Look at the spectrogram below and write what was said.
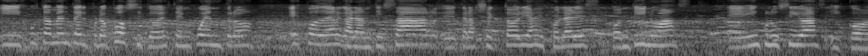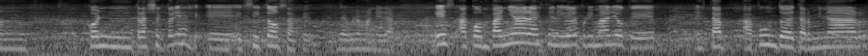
Y justamente el propósito de este encuentro es poder garantizar eh, trayectorias escolares continuas, eh, inclusivas y con, trayectorias eh, exitosas, de alguna manera. Es acompañar a este nivel primario que está a punto de terminar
